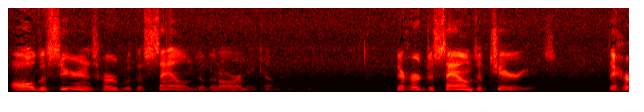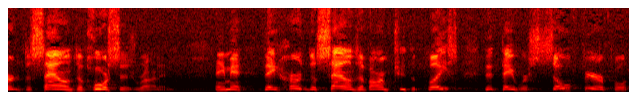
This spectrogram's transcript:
All the Syrians heard were the sounds of an army coming. They heard the sounds of chariots. They heard the sounds of horses running. Amen. They heard the sounds of arms to the place that they were so fearful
